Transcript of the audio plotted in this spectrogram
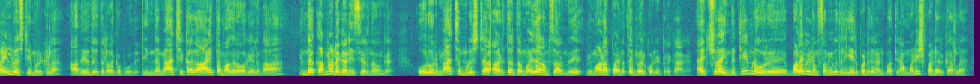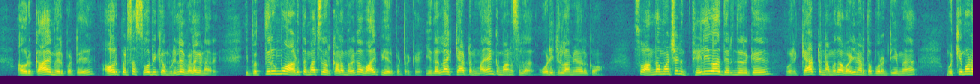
ரயில்வே டீம் இருக்குல்ல அதை எதிர்த்து நடக்க போகுது. இந்த மேட்சுக்காக ஆயத்தமாகிற வகையில தான் இந்த கர்நாடக அணியை சேர்ந்தவங்க. ஒரு ஒரு மேட்சை முடிச்சுட்டு அடுத்தடுத்த மைதானம் சார்ந்து விமான பயணத்தை மேற்கொண்டுட்டு இருக்காங்க. ஆக்சுவலாக இந்த டீமில் ஒரு பலவீனம் சமீபத்தில் ஏற்பட்டது என்னன்னு பார்த்தீங்கன்னா மனிஷ் பாண்டே இருக்கார்ல அவர் காயம் ஏற்பட்டு அவர் பெருசாக சோபிக்க முடியல விலகினார். இப்போ திரும்பவும் அடுத்த மேட்ச்சில் ஒரு களமிறங்க வாய்ப்பு ஏற்பட்டிருக்கு. இதெல்லாம் கேப்டன் மயங்க மனசில் ஓடிட்டு இல்லாமையாக இருக்கும். ஸோ அந்த மனுஷன் தெளிவாக தெரிஞ்சிருக்கு ஒரு கேப்டன் நம்ம தான் வழி நடத்த போகிற டீமை முக்கியமான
